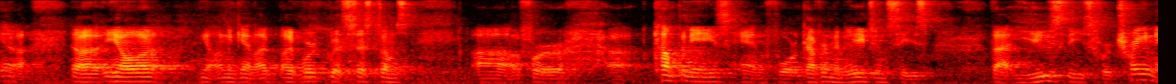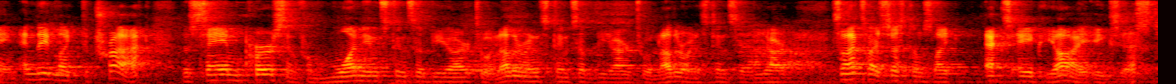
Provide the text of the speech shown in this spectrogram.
Yeah, uh, you know, uh, you know, and again, I've, I've worked with systems uh, for companies and for government agencies that use these for training, and they'd like to track the same person from one instance of VR to another instance of VR to another instance of VR. So that's why systems like XAPI exist.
